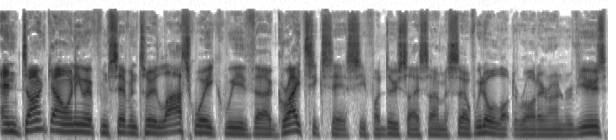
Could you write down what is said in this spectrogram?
and don't go anywhere from 7 2. Last week, with uh, great success, if I do say so myself, we do all like to write our own reviews.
